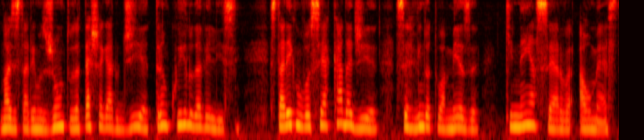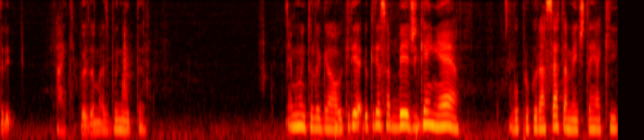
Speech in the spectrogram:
Nós estaremos juntos até chegar o dia tranquilo da velhice. Estarei com você a cada dia, servindo a tua mesa, que nem a serva ao mestre. Ai, que coisa mais bonita. É muito legal. Eu queria, eu queria saber de quem é. Vou procurar, certamente tem aqui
